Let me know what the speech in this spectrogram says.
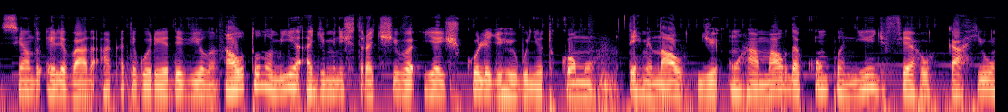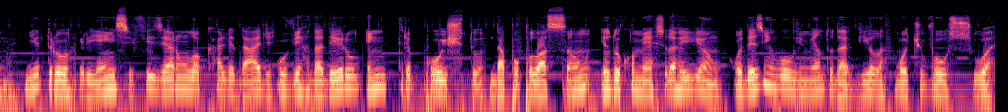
sendo elevada à categoria de vila. A autonomia administrativa e a escolha de Rio Bonito como terminal de um ramal da Companhia de Ferro Carril Nitroiense fizeram localidade o verdadeiro entreposto da população e do comércio da região. O desenvolvimento da vila motivou sua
